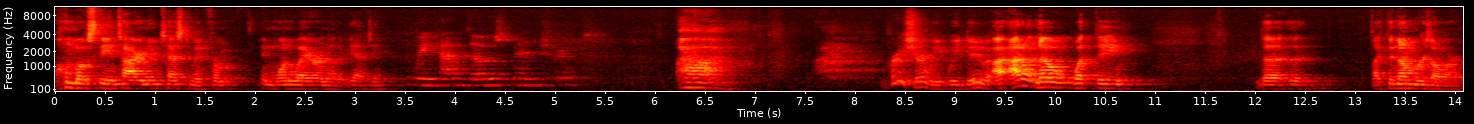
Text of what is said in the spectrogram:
almost the entire New Testament from in one way or another. Yeah, Jim. We have those manuscripts. I'm pretty sure we, we do. I, I don't know what the, the, the, like the numbers are.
